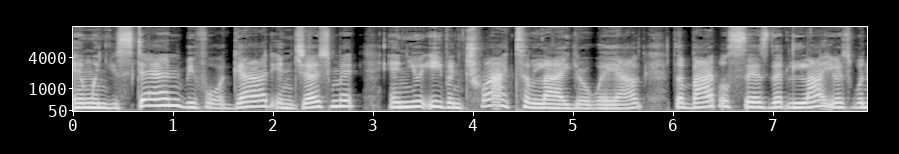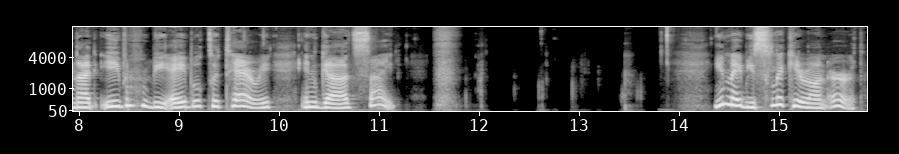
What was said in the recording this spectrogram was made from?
And when you stand before God in judgment and you even try to lie your way out, the Bible says that liars will not even be able to tarry in God's sight. You may be slick here on earth,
